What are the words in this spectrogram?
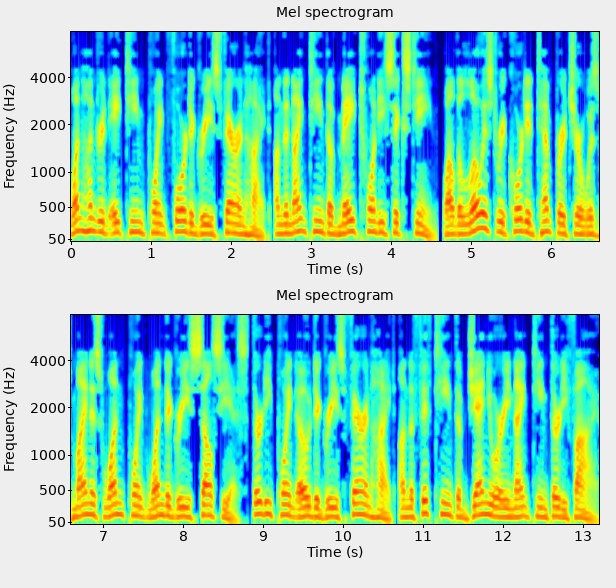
(118.4 degrees Fahrenheit) on the 19th of May 2016, while the lowest recorded temperature temperature was minus 1.1 degrees Celsius (30.0 degrees Fahrenheit) on the 15th of January 1935.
